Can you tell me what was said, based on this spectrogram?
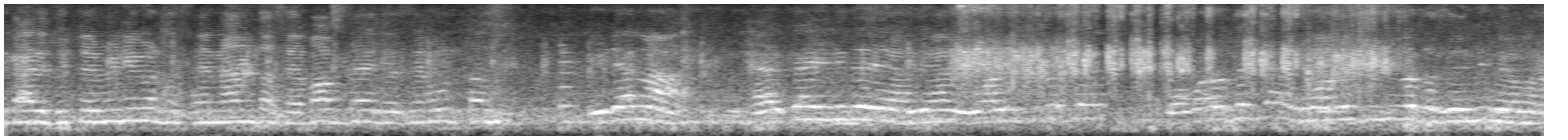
গাড়ি দুটো মিটি করতেছে নামতাছে বাপ যাইতেছে উঠতাছে এটা না হেয়ার কাহিনী দেয় ওয়ালে দিতে মোবাইল থেকে ওয়ালে দিতে কথা জেনি আমার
